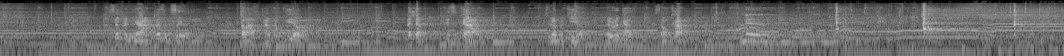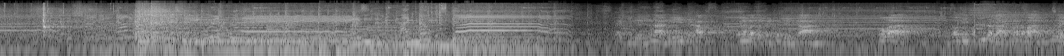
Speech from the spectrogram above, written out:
2554 ซึ่งเป็นงานเพื่อส่งเสริมตลาดการท่องเที่ยว และจัดเทศกาลเฉลิมพระเกียรติในโอกาสสำคัญ 1. จะเป็นต้องเตรียมการ เพราะว่าเรามียุทธศาสตร์ของรัฐบาลด้วย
